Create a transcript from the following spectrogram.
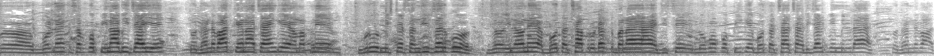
बोल रहे हैं कि सबको पीना भी चाहिए तो धन्यवाद कहना चाहेंगे हम अपने गुरु मिस्टर संजीव सर को जो इन्होंने बहुत अच्छा प्रोडक्ट बनाया है जिससे लोगों को पी के बहुत अच्छा अच्छा रिज़ल्ट भी मिल रहा है। तो धन्यवाद।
